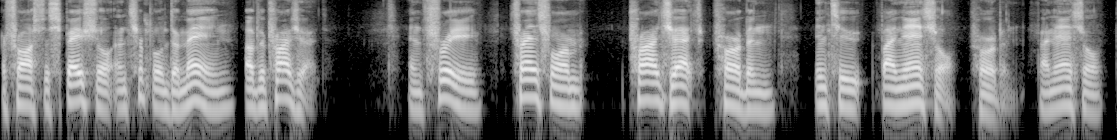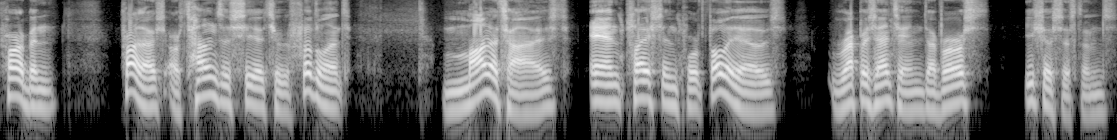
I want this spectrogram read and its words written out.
across the spatial and temporal domain of the project. And three, transform project carbon into financial carbon. Financial carbon products are tons of CO2 equivalent monetized and placed in portfolios representing diverse ecosystems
